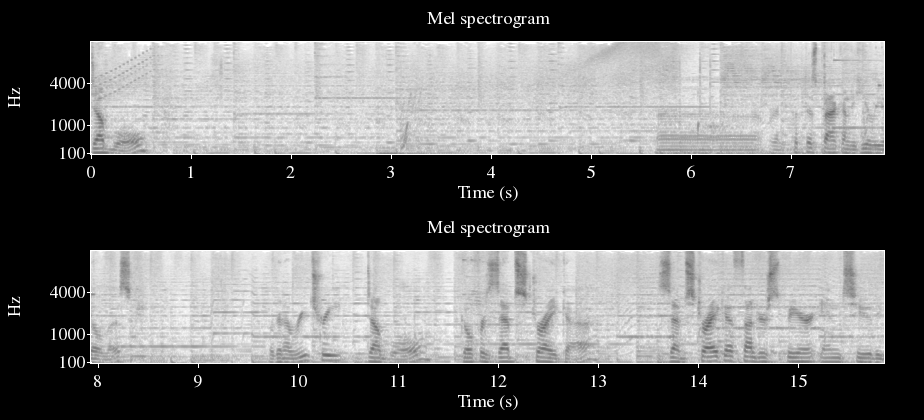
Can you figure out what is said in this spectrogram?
Dubwool. Uh, we're going to put this back onto Heliolisk. We're going to retreat Dubwool, go for Zebstrika. Zebstrika, Thunder Spear into the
